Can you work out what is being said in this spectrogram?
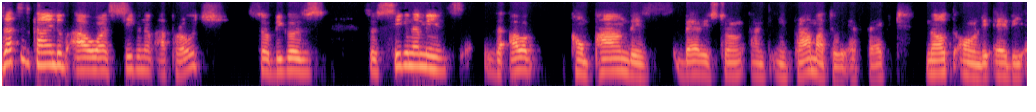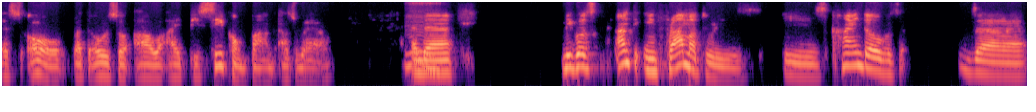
that is kind of our Signum approach. So because so Signum means the our compound is very strong anti-inflammatory effect, not only ABSO, but also our IPC compound as well. Mm, And then because anti-inflammatories is kind of the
